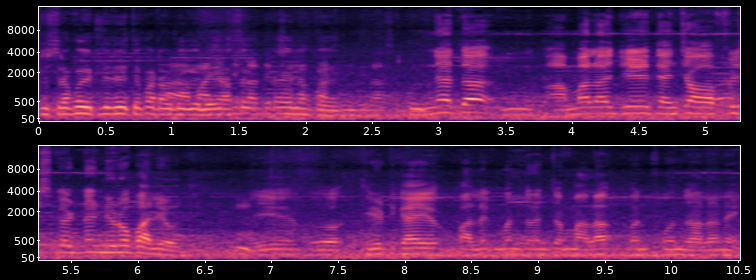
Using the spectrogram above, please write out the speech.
दुसऱ्या बैठकीला नेते पाठवले गेले असं काही नको नाही आता आम्हाला जे त्यांच्या ऑफिसकडनं निरोप आले होते. म्हणजे थेट काय पालकमंत्र्यांचा मला पण फोन झाला नाही.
